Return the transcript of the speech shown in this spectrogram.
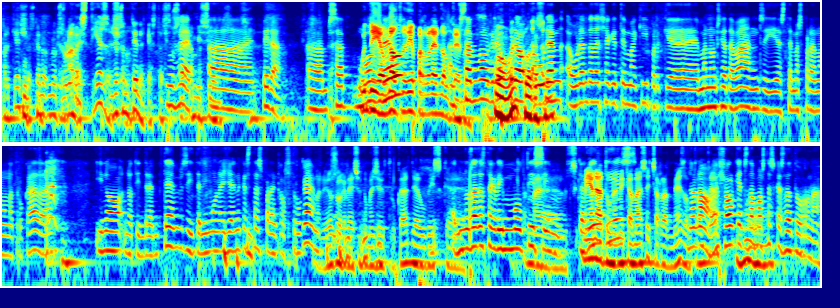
per què això? És que no, no és una bestiesa, No això. s'entén aquestes Josep, ambicions. uh, Pere, uh, em sap Un molt dia, un greu, altre dia parlarem del em tema. sap molt greu, No, però que sí. haurem, haurem de deixar aquest tema aquí perquè hem anunciat abans i estem esperant una trucada i no, no tindrem temps i tenim una gent que està esperant que els truquem. Bueno, jo us agraeixo que m'hagi trucat, ja heu vist que... Nosaltres t'agraïm moltíssim m'he- que M'he anat una mica massa i xerrat més, el No, no, compte. això el que ens demostra és que has de tornar.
